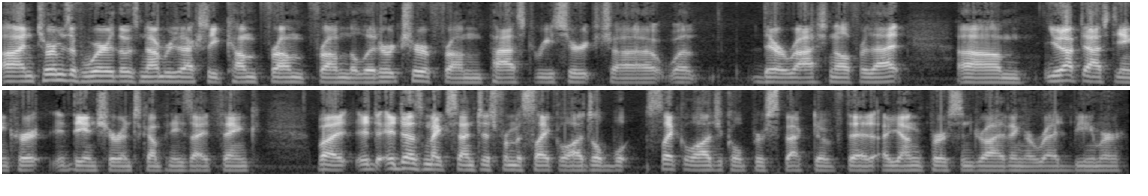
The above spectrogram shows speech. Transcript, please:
Uh, in terms of where those numbers actually come from, from the literature, from past research, uh, well, their rationale for that, um, you'd have to ask the, incur- the insurance companies, I think. But it, it does make sense just from a psychological psychological perspective that a young person driving a red Beamer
